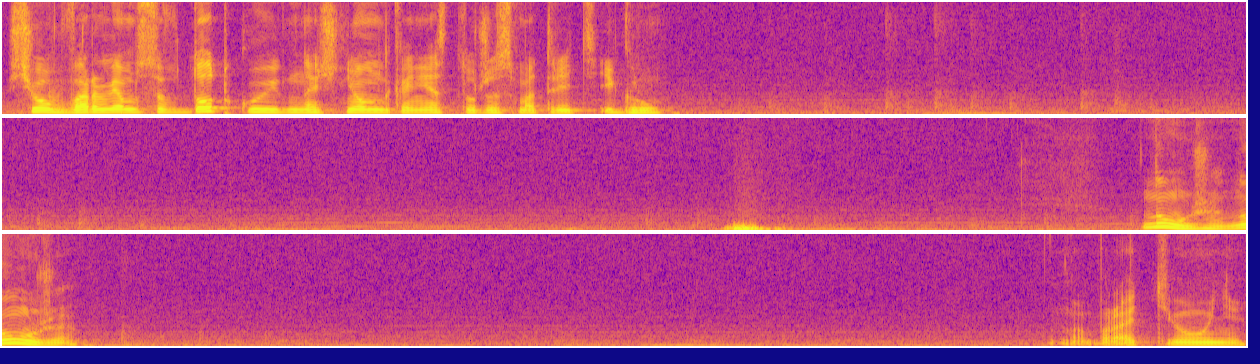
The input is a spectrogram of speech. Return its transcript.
Все, ворвемся в дотку и начнем наконец-то уже смотреть игру. Ну уже, ну уже. Набрать тюни.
